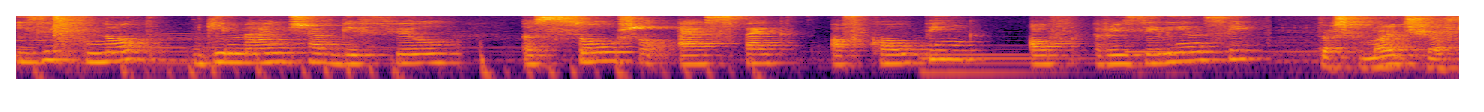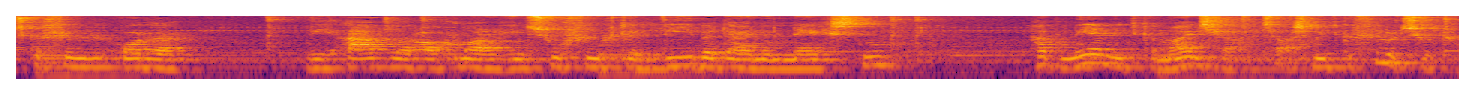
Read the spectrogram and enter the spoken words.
Is it not Gemeinschaftsgefühl a social aspect of coping, of resiliency? Das Gemeinschaftsgefühl oder wie Adler auch mal hinzufügte, liebe deinen Nächsten, hat mehr mit Gemeinschaft als mit Gefühl zu tun.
